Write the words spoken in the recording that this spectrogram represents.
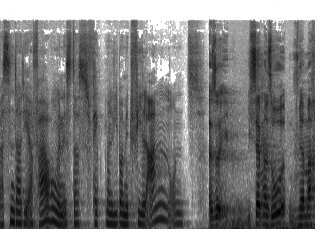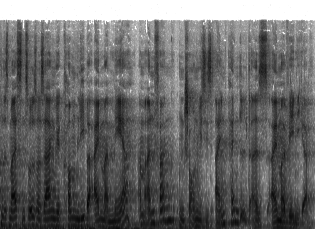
Was sind da die Erfahrungen? Ist das, fängt man lieber mit viel an und? Also, ich sag mal so, wir machen das meistens so, dass wir sagen, wir kommen lieber einmal mehr am Anfang und schauen, wie es einpendelt, als einmal weniger.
